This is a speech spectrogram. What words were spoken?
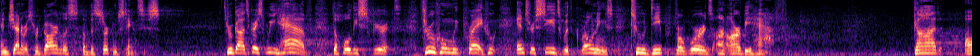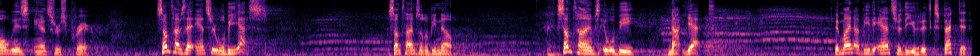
and generous regardless of the circumstances. Through God's grace, we have the Holy Spirit, through whom we pray, who intercedes with groanings too deep for words on our behalf. God always answers prayer. Sometimes that answer will be yes, sometimes it'll be no. Sometimes it will be not yet. It might not be the answer that you had expected.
